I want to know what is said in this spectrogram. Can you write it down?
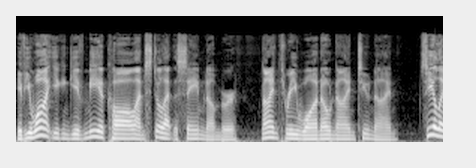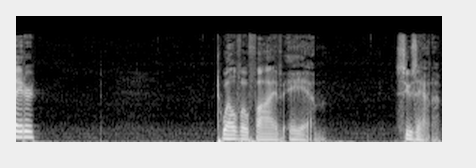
if you want, you can give me a call. I'm still at the same number, 9310929. See you later. 12:05 a.m. Susanna.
